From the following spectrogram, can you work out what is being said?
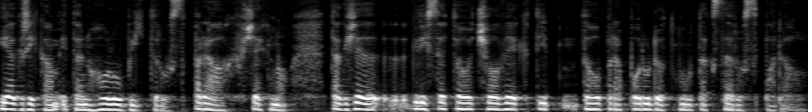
jak říkám, i ten holubý trus, prach, všechno. Takže když se toho člověk tý, toho praporu dotknul, tak se rozpadal.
